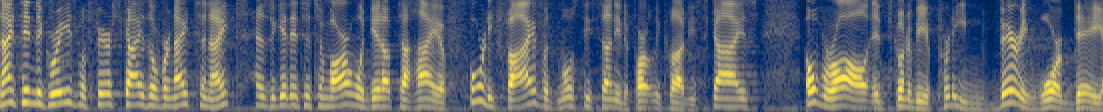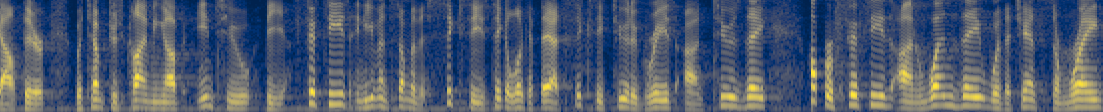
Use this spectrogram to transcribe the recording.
19 degrees with fair skies overnight tonight. As we get into tomorrow, we'll get up to high of 45 with mostly sunny to partly cloudy skies. Overall, it's going to be a pretty very warm day out there with temperatures climbing up into the 50s and even some of the 60s. Take a look at that, 62 degrees on Tuesday upper 50s on Wednesday with a chance of some rain,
